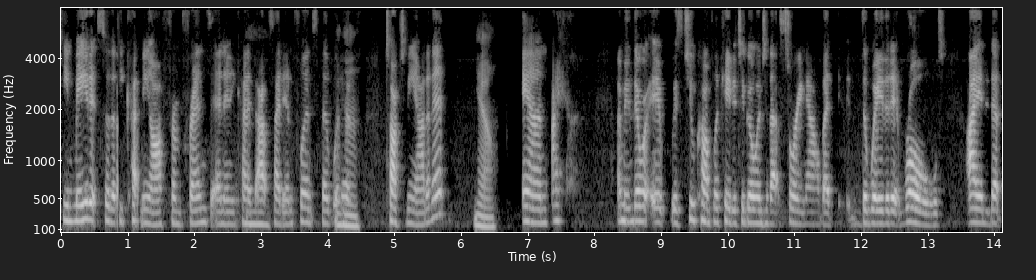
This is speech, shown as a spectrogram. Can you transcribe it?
he made it so that he cut me off from friends and any kind mm-hmm. of outside influence that would mm-hmm. have talked me out of it. Yeah. And I I mean there were it was too complicated to go into that story now, but the way that it rolled I ended up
